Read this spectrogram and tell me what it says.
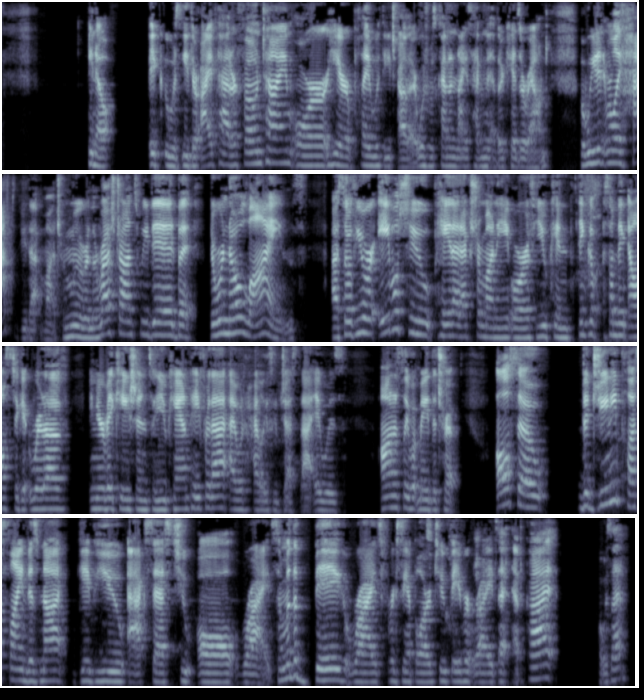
you know, it, it was either iPad or phone time or here play with each other, which was kind of nice having the other kids around. But we didn't really have to do that much. When we were in the restaurants, we did, but there were no lines. Uh, so if you were able to pay that extra money or if you can think of something else to get rid of in your vacation so you can pay for that, I would highly suggest that. It was honestly what made the trip. Also, the Genie Plus line does not give you access to all rides. Some of the big rides, for example, our two favorite rides at Epcot. What was that?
